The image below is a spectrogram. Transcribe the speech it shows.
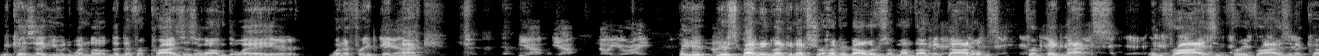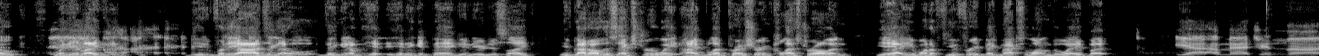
because like you would win the, different prizes along the way or win a free Big Yeah. Mac. yep, yep. No, you're right. But you're you're spending like an extra hundred dollars a month on McDonald's for Big Macs and fries and free fries and a Coke when you're like for the odds of the whole thing of hit, hitting it big and you're just like you've got all this extra weight, high blood pressure and cholesterol and yeah, you want a few free Big Macs along the way, but yeah, imagine, uh,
